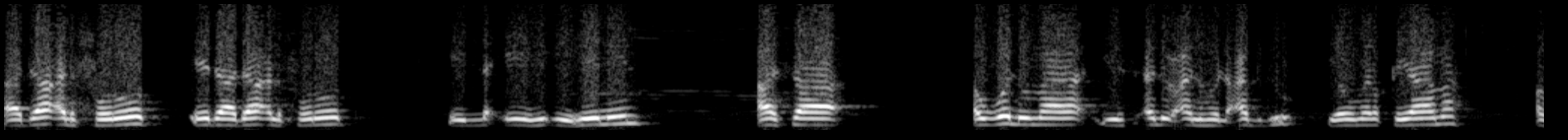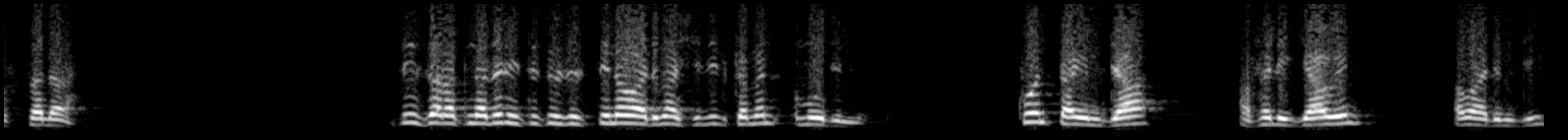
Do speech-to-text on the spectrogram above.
أداء الفروض إذا أداء الفروض إهين أسى أول ما يسأل عنه العبد يوم القيامة الصلاة. دي زرت نادري تتوسستنا واد ماشي لي. كمان مودني كنت يمدا أفلي جاوين أوادم دي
